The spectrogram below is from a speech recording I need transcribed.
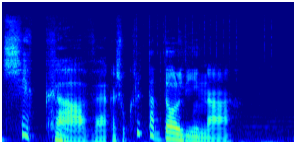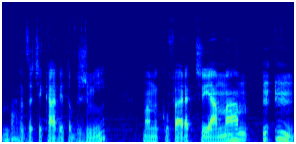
Ciekawe, jakaś ukryta dolina. Bardzo ciekawie to brzmi. Mamy kuferek. Czy ja mam.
